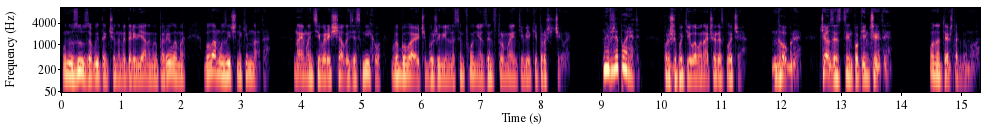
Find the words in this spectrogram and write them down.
Унизу, за витонченими дерев'яними перилами, була музична кімната. Найманці верещали зі сміху, вибиваючи божевільну симфонію з інструментів, які трощили. Ми вже поряд. Прошепотіла вона через плече. Добре, час із цим покінчити. Вона теж так думала.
